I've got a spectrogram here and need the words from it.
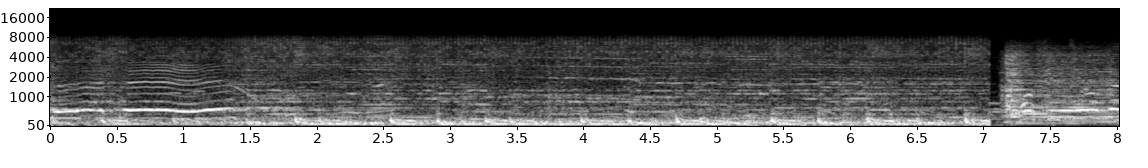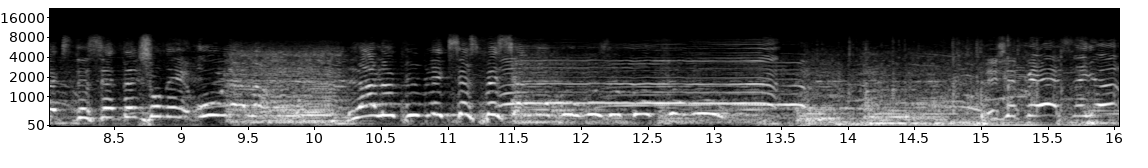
de la terre Profitez au max de cette belle journée. Ouh là là Là, le public, c'est spécialement pour vous. Je compte sur vous. Les GPS les gars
